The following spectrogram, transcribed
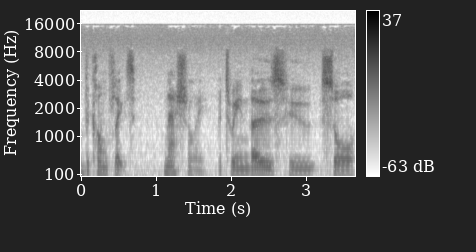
the conflict nationally between those who saw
